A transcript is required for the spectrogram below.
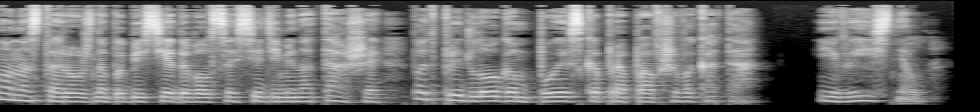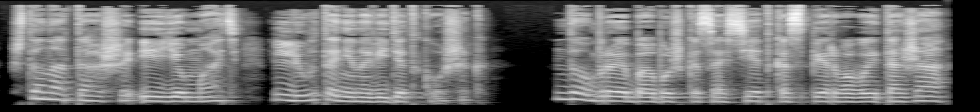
Он осторожно побеседовал с соседями Наташи под предлогом поиска пропавшего кота и выяснил, что Наташа и ее мать люто ненавидят кошек. Добрая бабушка-соседка с первого этажа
